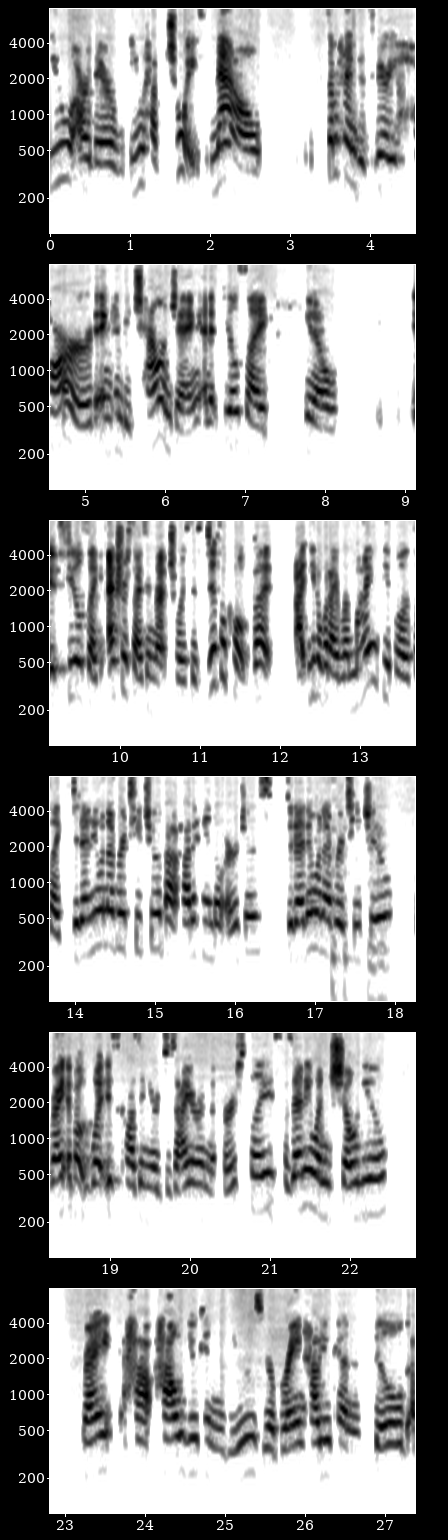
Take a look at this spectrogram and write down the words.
you are there. You have choice now. Sometimes it's very hard and can be challenging, and it feels like you know, it feels like exercising that choice is difficult. But I, you know, what I remind people is like, did anyone ever teach you about how to handle urges? Did anyone ever mm-hmm. teach you, right, about what is causing your desire in the first place? Has anyone shown you, right, how, how you can use your brain, how you can build a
